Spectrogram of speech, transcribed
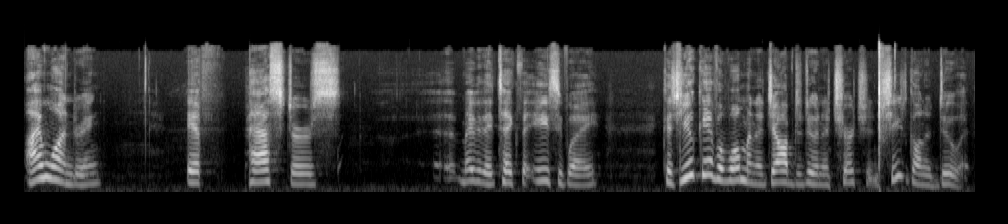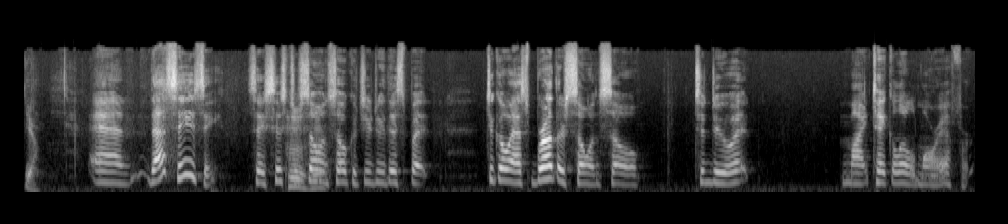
I'm wondering if pastors uh, maybe they take the easy way because you give a woman a job to do in a church and she's going to do it. Yeah. And that's easy. Say, Sister so and so, could you do this? But to go ask Brother so and so to do it might take a little more effort.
